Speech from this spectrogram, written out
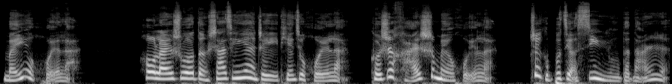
没有回来；后来说等杀青宴这一天就回来，可是还是没有回来。这个不讲信用的男人。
